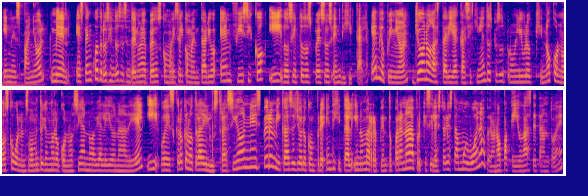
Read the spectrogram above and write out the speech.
en español. Miren, está en 469 pesos como dice el comentario en físico y 202 pesos en digital. En mi opinión, yo no gastaría casi 500 pesos por un libro que no conozco. Bueno, en su momento yo no lo conocía, no había leído nada de él y pues creo que no trae ilustraciones, pero en mi caso yo lo compré en digital y no me arrepiento para nada porque si la historia está muy buena, pero no para que yo gaste tanto, ¿eh?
